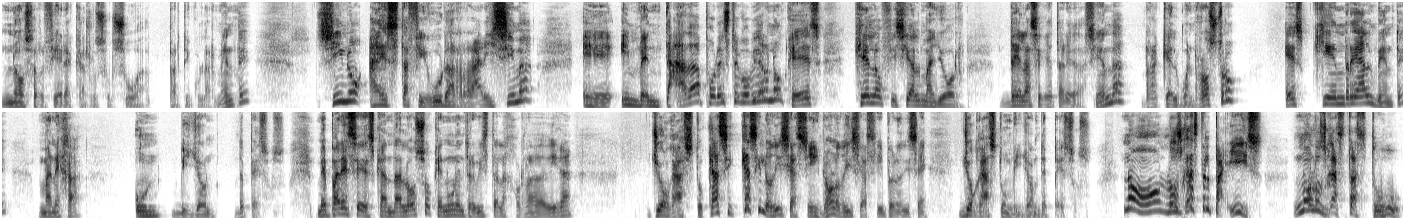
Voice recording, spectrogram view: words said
no se refiere a Carlos Ursúa particularmente, sino a esta figura rarísima, eh, inventada por este gobierno, que es que el oficial mayor de la Secretaría de Hacienda, Raquel Buenrostro, es quien realmente maneja un billón de pesos. Me parece escandaloso que en una entrevista a la jornada diga, yo gasto, casi, casi lo dice así, no lo dice así, pero dice, yo gasto un billón de pesos. No, los gasta el país no los gastas tú,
